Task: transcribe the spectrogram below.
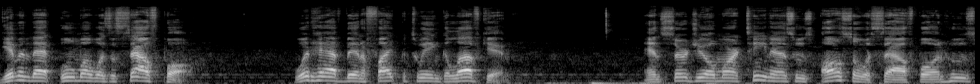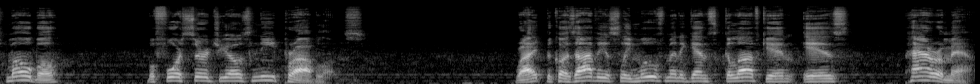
given that Ouma was a southpaw, would have been a fight between Golovkin and Sergio Martinez, who's also a southpaw and who's mobile, before Sergio's knee problems. Right? Because obviously movement against Golovkin is paramount.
